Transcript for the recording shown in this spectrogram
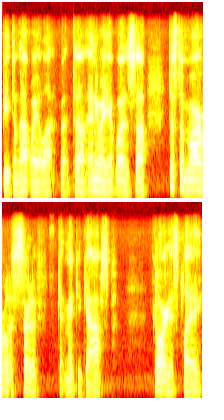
beat them that way a lot. But uh, anyway it was uh, just a marvelous sort of get make you gasp glorious play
